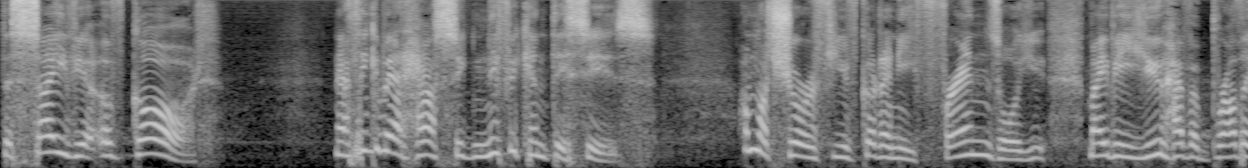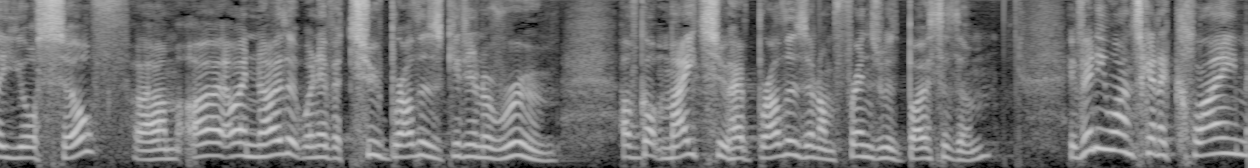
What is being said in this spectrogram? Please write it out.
the Saviour of God. Now, think about how significant this is. I'm not sure if you've got any friends or you, maybe you have a brother yourself. Um, I, I know that whenever two brothers get in a room, I've got mates who have brothers and I'm friends with both of them. If anyone's going to claim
